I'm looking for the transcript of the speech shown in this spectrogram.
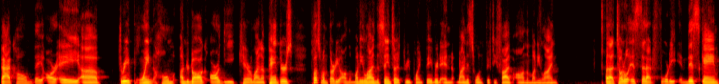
back home, they are a uh, three point home underdog, are the Carolina Panthers. Plus 130 on the money line. The Saints are three point favorite and minus 155 on the money line. Uh, total is set at 40 in this game.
